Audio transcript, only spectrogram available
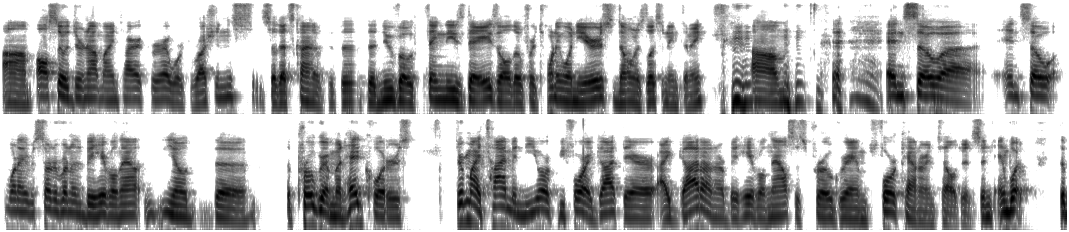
Um, also, during my entire career, I worked Russians. So that's kind of the, the nouveau thing these days, although for 21 years, no one was listening to me. um, and so, uh, and so when I started running the behavioral now, you know, the, the program at headquarters, during my time in New York before I got there, I got on our behavioral analysis program for counterintelligence. And, and what the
